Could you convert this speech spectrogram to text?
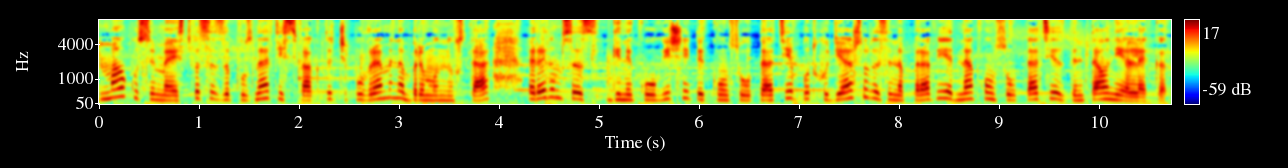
Малко семейства са запознати с факта, че по време на бременността, редом с гинекологичните консултации, е подходящо да се направи една консултация с денталния лекар.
